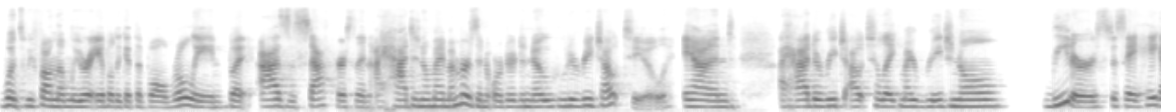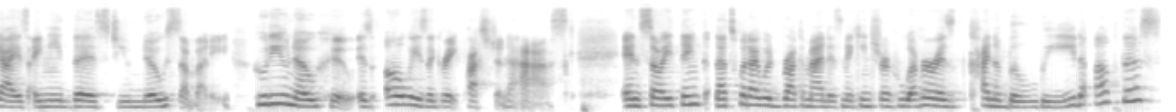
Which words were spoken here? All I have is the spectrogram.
Once we found them, we were able to get the ball rolling. But as a staff person, I had to know my members in order to know who to reach out to. And I had to reach out to like my regional leaders to say, hey guys, I need this. Do you know somebody? Who do you know who is always a great question to ask. And so I think that's what I would recommend is making sure whoever is kind of the lead of this,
